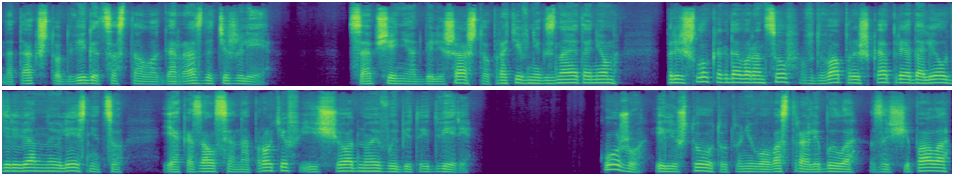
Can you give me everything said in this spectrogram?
да так, что двигаться стало гораздо тяжелее. Сообщение от Белиша, что противник знает о нем, пришло, когда Воронцов в два прыжка преодолел деревянную лестницу и оказался напротив еще одной выбитой двери. Кожу, или что тут у него в астрале было, защипало,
